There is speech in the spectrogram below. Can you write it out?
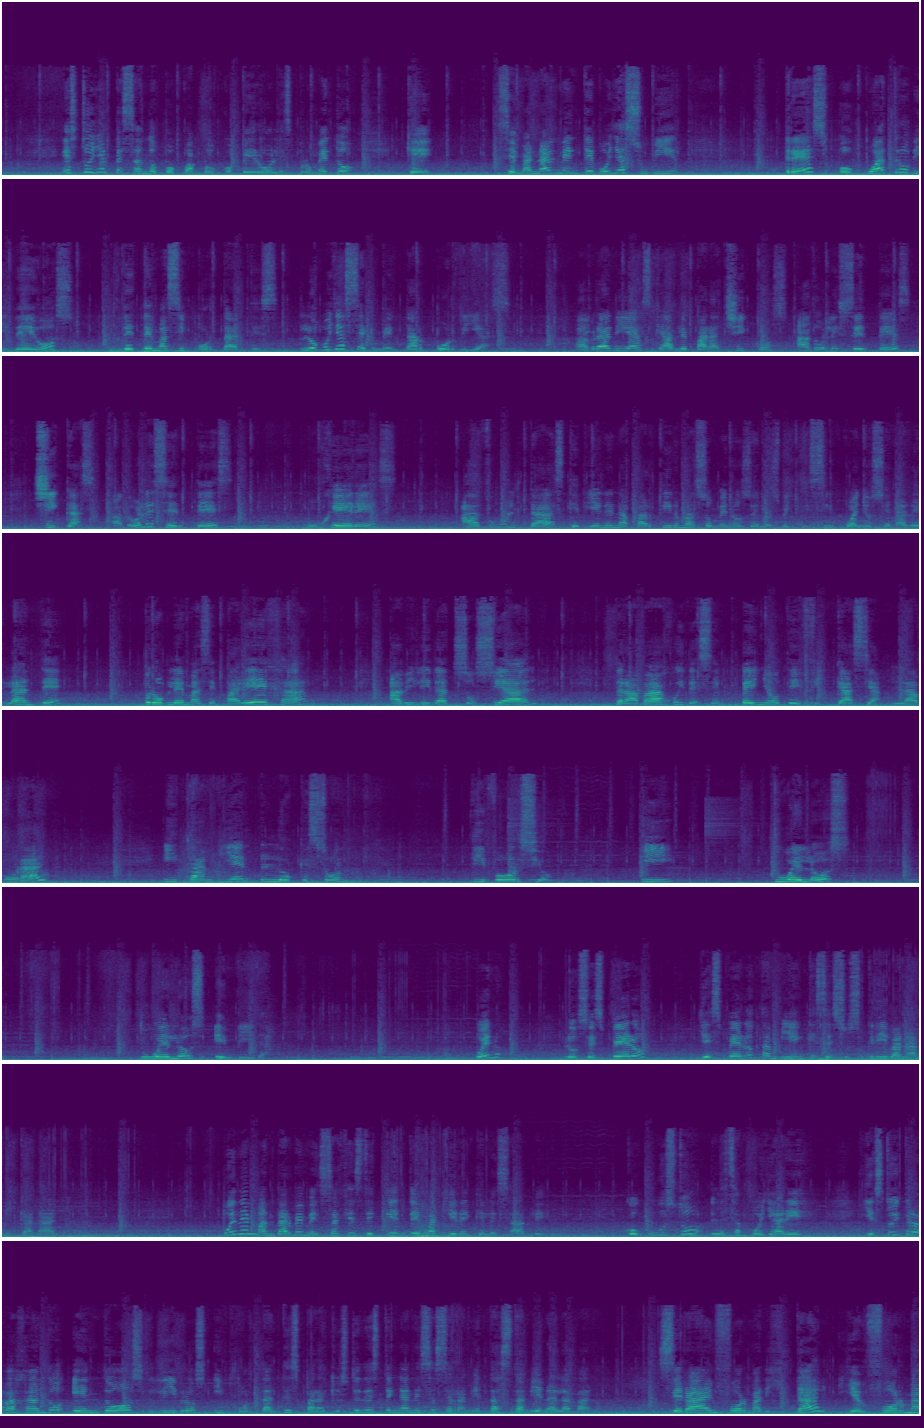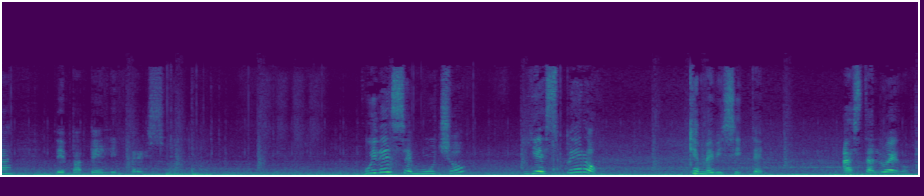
Estoy empezando poco a poco, pero les prometo que semanalmente voy a subir tres o cuatro videos de temas importantes. Lo voy a segmentar por días. Habrá días que hable para chicos, adolescentes, chicas, adolescentes, mujeres, adultas que vienen a partir más o menos de los 25 años en adelante, problemas de pareja, habilidad social, trabajo y desempeño de eficacia laboral y también lo que son divorcio y duelos, duelos en vida. Bueno, los espero y espero también que se suscriban a mi canal. Pueden mandarme mensajes de qué tema quieren que les hable. Con gusto les apoyaré y estoy trabajando en dos libros importantes para que ustedes tengan esas herramientas también a la mano. Será en forma digital y en forma de papel impreso. Cuídense mucho y espero que me visiten. Hasta luego.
